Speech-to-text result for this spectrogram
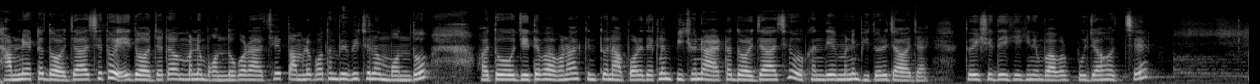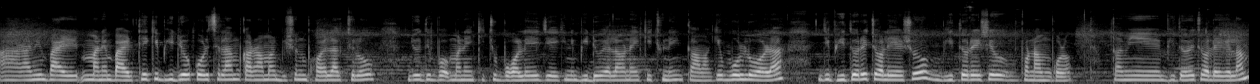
সামনে একটা দরজা আছে তো, এই দরজাটা মানে বন্ধ করা আছে। তো আমরা প্রথম ভেবেছিলাম বন্ধ, হয়তো যেতে পারব না। কিন্তু না, পরে দেখলাম পিছনে আরেকটা দরজা আছে, ওখান দিয়ে মানে ভিতরে যাওয়া যায়। তো এসে দেখি এখানে বাবার পূজা হচ্ছে। আর আমি বাইরে মানে বাইরে থেকে ভিডিও করেছিলাম কারণ আমার ভীষণ ভয় লাগছিল। যদি মানে কিছু বলে যে এখানে ভিডিও এলাও নাই, কিছু নেই, তো আমাকে বলল ওরা যে ভিতরে চলে এসো, ভিতরে এসে প্রণাম করো। তো আমি ভিতরে চলে গেলাম।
